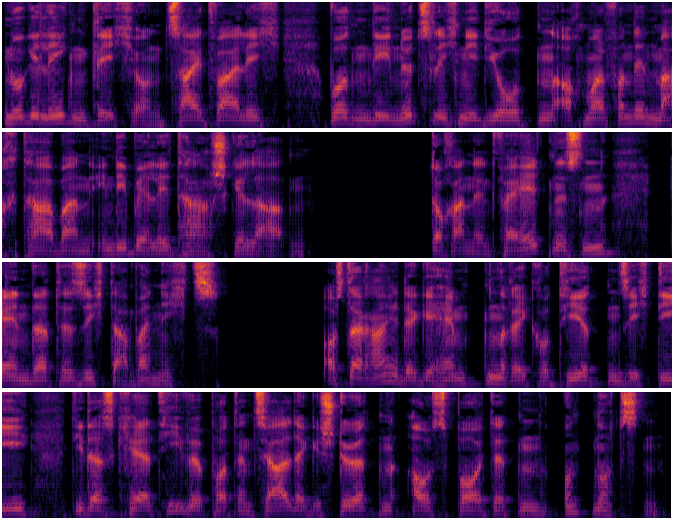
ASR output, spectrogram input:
Nur gelegentlich und zeitweilig wurden die nützlichen Idioten auch mal von den Machthabern in die Belle Etage geladen. Doch an den Verhältnissen änderte sich dabei nichts. Aus der Reihe der Gehemmten rekrutierten sich die, die das kreative Potenzial der Gestörten ausbeuteten und nutzten.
